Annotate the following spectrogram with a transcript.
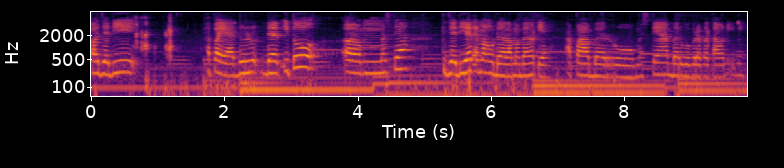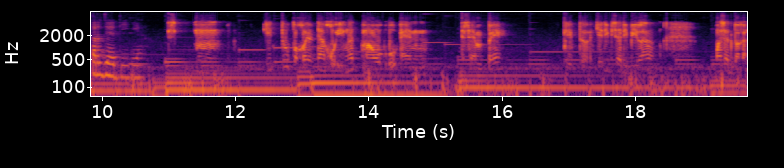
Oh jadi apa ya dulu dan itu em, mestinya kejadian emang udah lama banget ya? Apa baru mestinya baru beberapa tahun ini terjadinya? Hmm, itu pokoknya aku ingat mau UN SMP gitu. Jadi bisa dibilang masa depan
